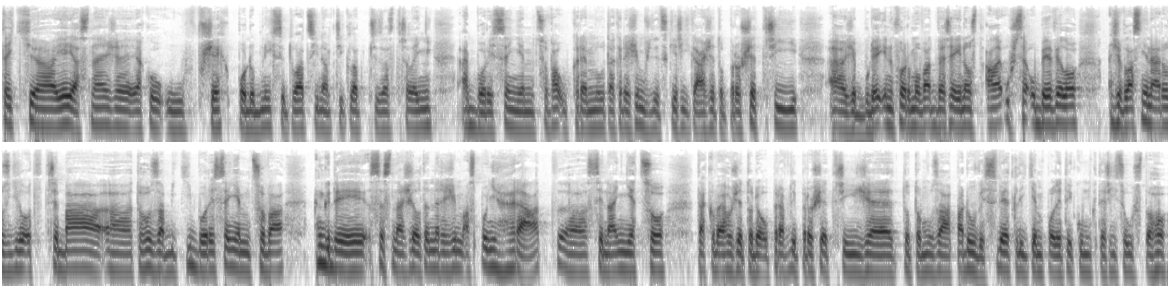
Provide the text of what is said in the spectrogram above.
Teď je jasné, že jako u všech podobných situací, například při zastřelení Borise Němcova u Kremlu, tak režim vždycky říká, že to prošetří, že bude informovat veřejnost, ale už se objevilo, že vlastně na rozdíl od třeba toho zabití Borise Němcova, kdy se snažil ten režim aspoň hrát si na něco takového, že to doopravdy prošetří, že to tomu západu vysvětlí těm politikům, kteří jsou z toho,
